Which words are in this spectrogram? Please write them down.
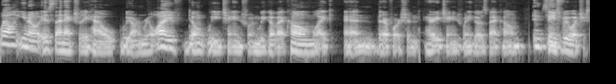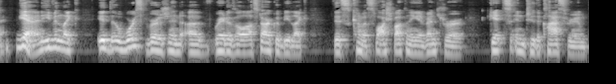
well, you know, is that actually how we are in real life? Don't we change when we go back home? Like, and therefore shouldn't Harry change when he goes back home? And Seems to be what you're saying. Yeah, and even like it, the worst version of Raiders of the Lost Ark would be like this kind of swashbuckling adventurer gets into the classroom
